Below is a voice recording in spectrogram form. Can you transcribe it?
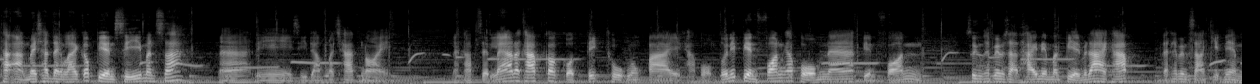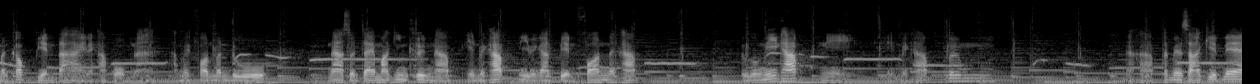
ถ้าอ่านไม่ชัดอย่างไรก็เปลี่ยนสีมันซะนะนี่สีดำก็ชัดหน่อยนะครับเสร็จแล้วนะครับก็กดติ๊กถูกลงไปครับผมตัวนี้เปลี่ยนฟอนต์ครับผมนะเปลี่ยนฟอนต์ซึ่งถ้าเป็นภาษาไทยเนี่ยมันเปลี่ยนไม่ได้ครับ แต่ถ้าเป็นภาษาอังกฤษเนี่ยมันก็เปลี่ยนได้นะครับผมนะทำให้ฟอนต์มันดูน่าสนใจมากยิ่งขึ้นครับ เห็นไหมครับ นี่เป็นการเปลี่ยนฟอนต์นะครับดูตรงนี้ครับ นี่เห็นไหมครับปึ้มนะครับ ถ้าเป็นภาษาอังกฤษเนี่ย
